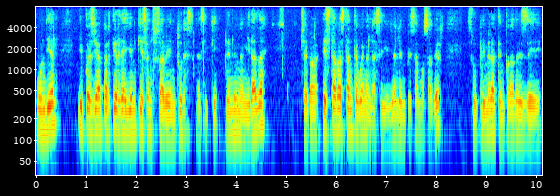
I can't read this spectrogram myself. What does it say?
mundial. Y pues ya a partir de ahí empiezan sus aventuras, así que denle una mirada, se va, está bastante buena la serie, ya la empezamos a ver, su primera temporada es de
